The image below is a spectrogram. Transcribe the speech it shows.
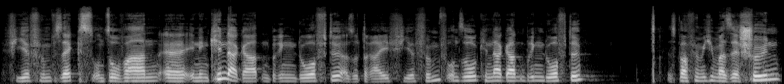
vier, fünf, sechs und so waren, äh, in den Kindergarten bringen durfte, also drei, vier, fünf und so, Kindergarten bringen durfte. Es war für mich immer sehr schön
